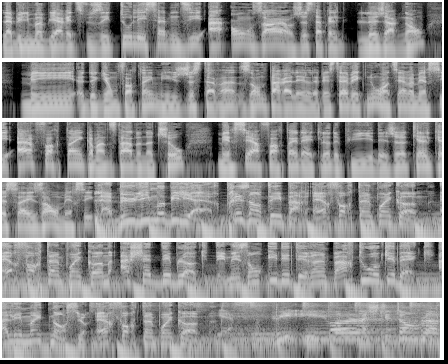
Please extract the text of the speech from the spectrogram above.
La bulle immobilière est diffusée tous les samedis à 11h, juste après le jargon mais de Guillaume Fortin, mais juste avant, zone parallèle. Restez avec nous. On tient à remercier Air Fortin, commanditaire de notre show. Merci Air Fortin d'être là depuis déjà quelques saisons. Merci. La bulle immobilière, présentée par Airfortin.com. Airfortin.com achète des blocs, des maisons et des terrains partout au Québec. Allez maintenant sur Airfortin.com. Yes. Lui, il va l'acheter ton bloc.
